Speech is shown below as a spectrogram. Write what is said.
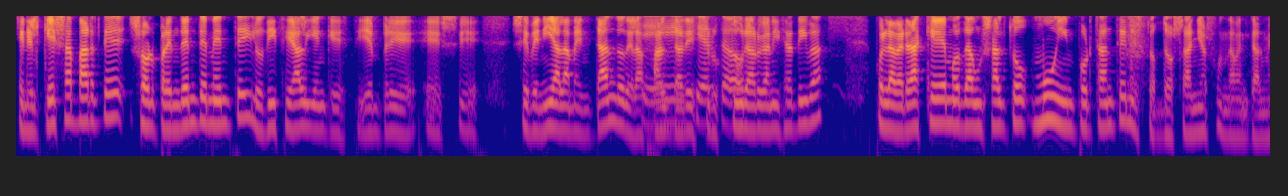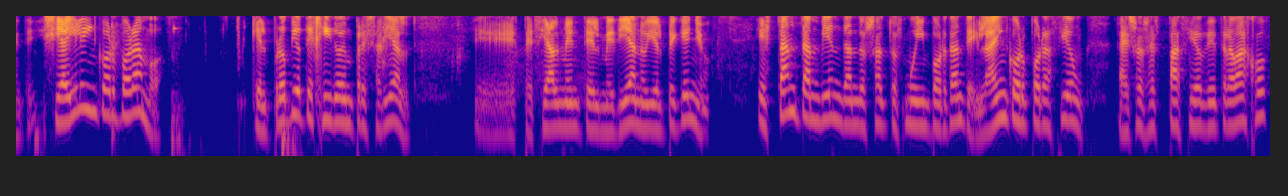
en el que esa parte, sorprendentemente, y lo dice alguien que siempre eh, se venía lamentando de la falta de estructura organizativa, pues la verdad es que hemos dado un salto muy importante en estos dos años fundamentalmente. Y si ahí le incorporamos que el propio tejido empresarial, eh, especialmente el mediano y el pequeño, están también dando saltos muy importantes y la incorporación a esos espacios de trabajo,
